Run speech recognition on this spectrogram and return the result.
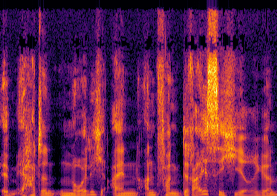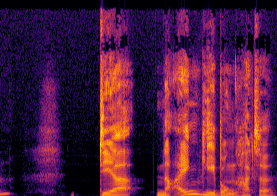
ähm, er hatte neulich einen Anfang 30-Jährigen, der eine Eingebung hatte,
